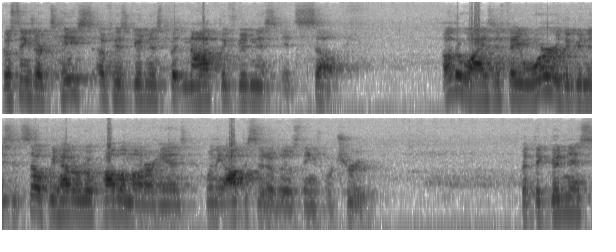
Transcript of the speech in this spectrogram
Those things are tastes of His goodness, but not the goodness itself. Otherwise, if they were the goodness itself, we'd have a real problem on our hands when the opposite of those things were true. But the goodness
